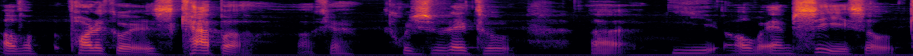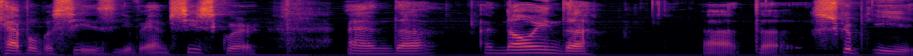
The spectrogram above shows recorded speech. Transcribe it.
of a particle is kappa, okay, which is related to uh, E over mc. So cap over c is E over mc squared. And uh, knowing the uh, the script E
